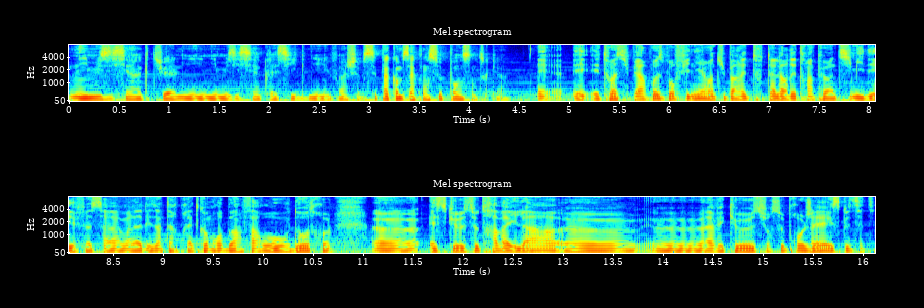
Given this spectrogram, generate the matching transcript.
ni musicien actuel, ni, ni musicien classique, ni, enfin, je- c'est pas comme ça qu'on se pense en tout cas. Et, et, et toi, Superpose, pour finir, tu parlais tout à l'heure d'être un peu intimidé face à voilà des interprètes comme Robin Faro ou d'autres. Euh, est-ce que ce travail-là, euh, euh, avec eux sur ce projet, est-ce que c'est-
